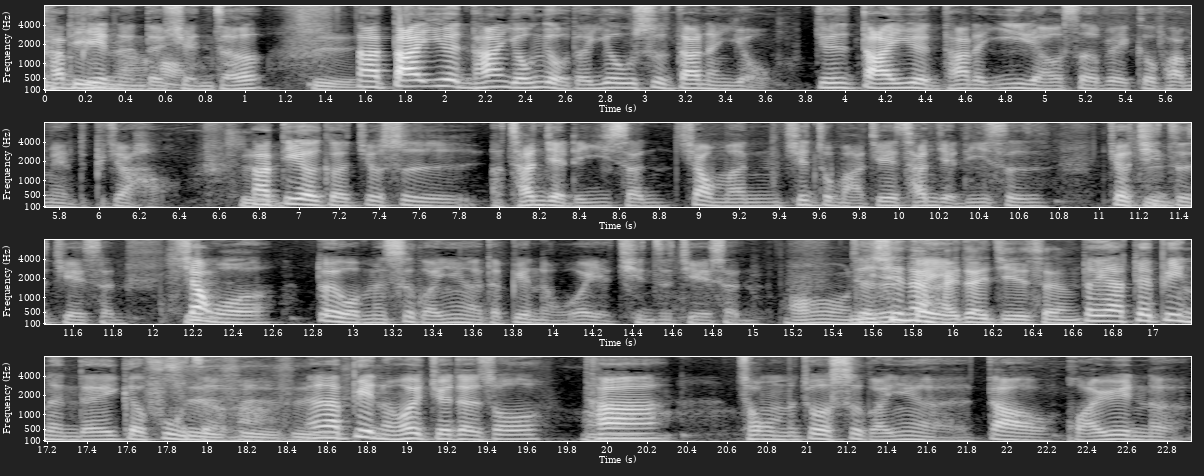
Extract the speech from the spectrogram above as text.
看病人的选择。是那大医院它拥有的优势当然有，就是大医院它的医疗设备各方面比较好。那第二个就是呃产检的医生，像我们新竹马街产检的医师就亲自接生。像我对我们试管婴儿的病人，我也亲自接生。哦，你现在还在接生？对呀、对病人的一个负责嘛。是是是那病人会觉得说，他哦从我们做试管婴儿到怀孕了，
